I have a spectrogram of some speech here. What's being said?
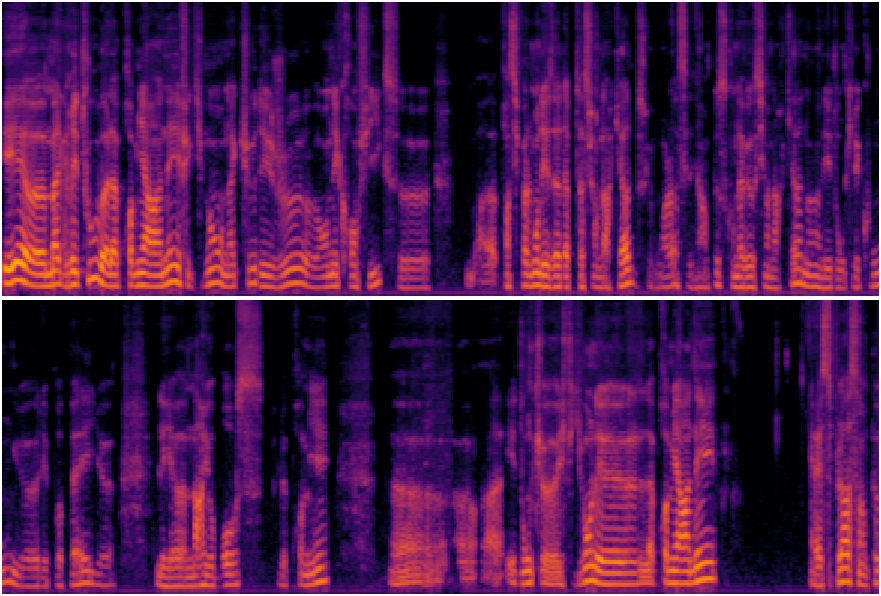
et euh, malgré tout, bah, la première année, effectivement, on n'a que des jeux en écran fixe, euh, bah, principalement des adaptations de l'arcade, parce que voilà, c'est un peu ce qu'on avait aussi en arcade, hein, les Donkey Kong, les Popeye, les Mario Bros, le premier. Et donc, effectivement, les- la première année, elle se place un peu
